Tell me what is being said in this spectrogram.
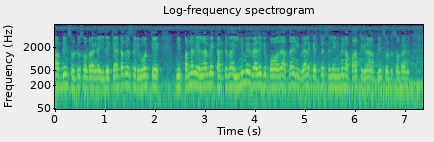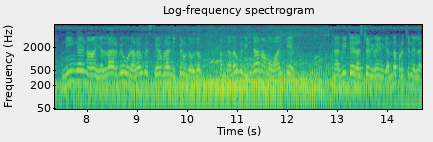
அப்படின்னு சொல்லிட்டு சொல்கிறாங்க இதை கேட்டதும் சரி ஓகே. நீ பண்ணது எல்லாமே கரெக்டு தான். இனிமேல் வேலைக்கு போகாத. அதான் எனக்கு வேலை கிடைச்ச சரி இனிமேல் நான் பார்த்துக்கிறேன் அப்படின்னு சொல்லிட்டு சொல்கிறாங்க நீங்கள் நான் எல்லாருமே ஒரு அளவுக்கு ஸ்டேபிளாக நிற்கணும் கௌதம். அந்த அளவுக்கு நின்றா நம்ம வாழ்க்கையை நான் வீட்டிலே ரெஸ்ட் எடுக்கிறேன். எனக்கு எந்த பிரச்சனையும் இல்லை.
